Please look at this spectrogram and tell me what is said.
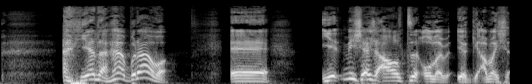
ya da ha bravo. Ee, 70 yaş altı olabilir. Yok, ama işte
